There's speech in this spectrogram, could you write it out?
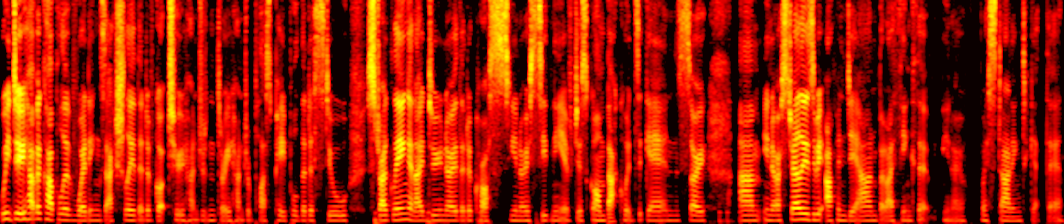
we do have a couple of weddings actually that have got 200 and 300 plus people that are still struggling. And I do know that across, you know, Sydney have just gone backwards again. So, um, you know, Australia's a bit up and down, but I think that, you know, we're starting to get there.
